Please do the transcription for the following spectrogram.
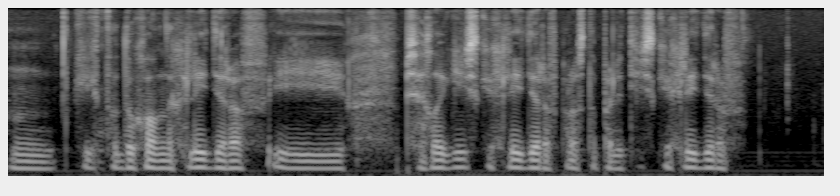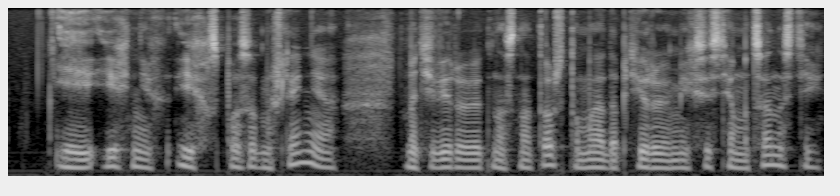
каких-то духовных лидеров и психологических лидеров, просто политических лидеров – и их, их способ мышления мотивирует нас на то, что мы адаптируем их систему ценностей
